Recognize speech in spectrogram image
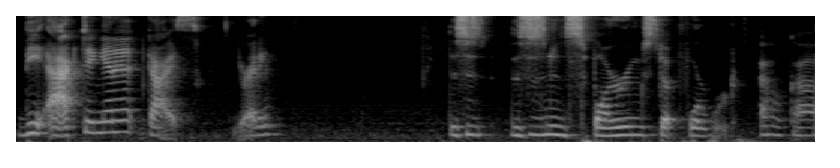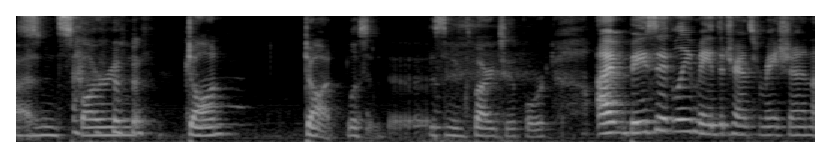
The acting in it, guys. You ready? This is this is an inspiring step forward. Oh God. This is an inspiring Don. Don, listen. This is an inspiring step forward. I've basically made the transformation.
